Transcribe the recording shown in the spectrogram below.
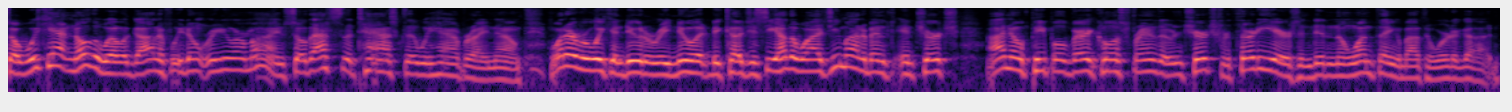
So we can't know the will of God if we don't renew our mind. So that's the task that we have right now. Whatever we can do to renew it, because you see, otherwise you might have been in church I know people, very close friends, that were in church for 30 years and didn't know one thing about the Word of God.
